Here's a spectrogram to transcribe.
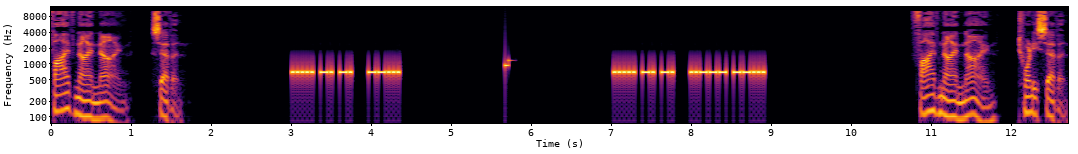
599, 7. 599, 27.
